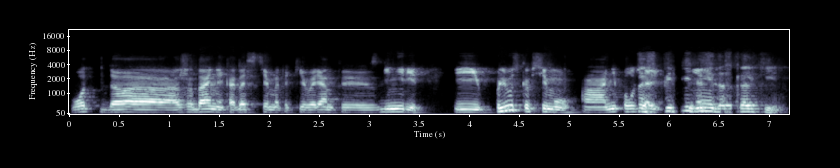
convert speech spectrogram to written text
вот до ожидания, когда система такие варианты сгенерит. И плюс ко всему, а, они получали... То есть пяти дней до скольки?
